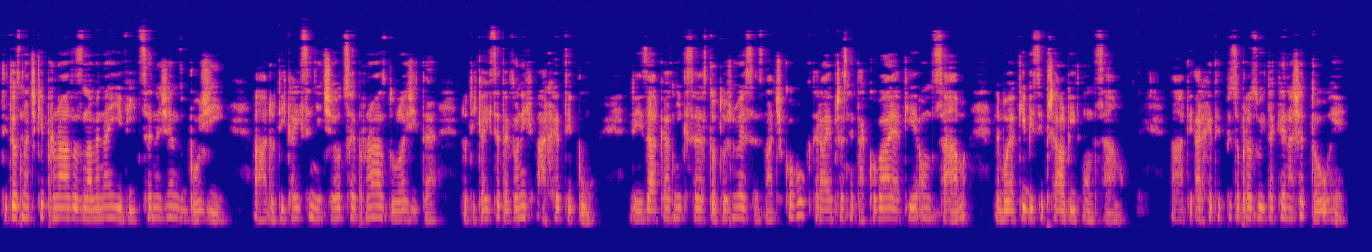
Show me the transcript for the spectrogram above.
Tyto značky pro nás znamenají více než jen zboží a dotýkají se něčeho, co je pro nás důležité. Dotýkají se tzv. archetypů, kdy zákazník se stotožňuje se značkou, která je přesně taková, jaký je on sám, nebo jaký by si přál být on sám. A ty archetypy zobrazují také naše touhy.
